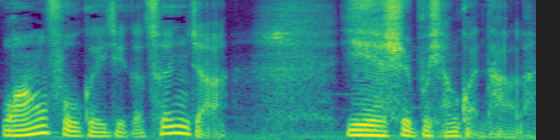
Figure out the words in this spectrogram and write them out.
王富贵这个村长也是不想管他了。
